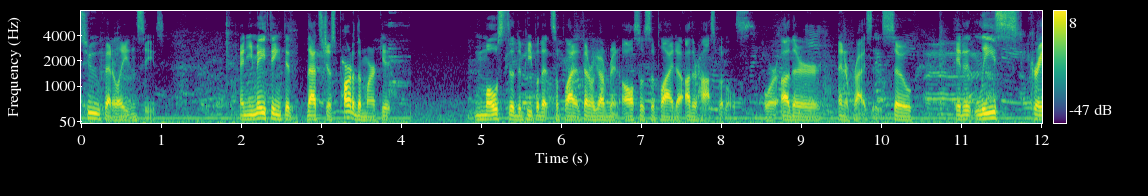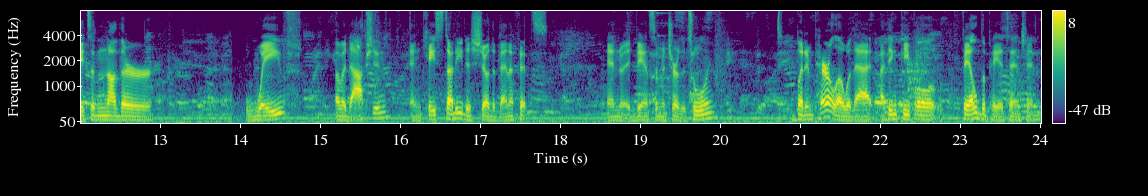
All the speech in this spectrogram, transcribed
to federal agencies. And you may think that that's just part of the market. Most of the people that supply to the federal government also supply to other hospitals or other enterprises. So it at least creates another wave of adoption and case study to show the benefits and advance and mature the tooling. But in parallel with that, I think people failed to pay attention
